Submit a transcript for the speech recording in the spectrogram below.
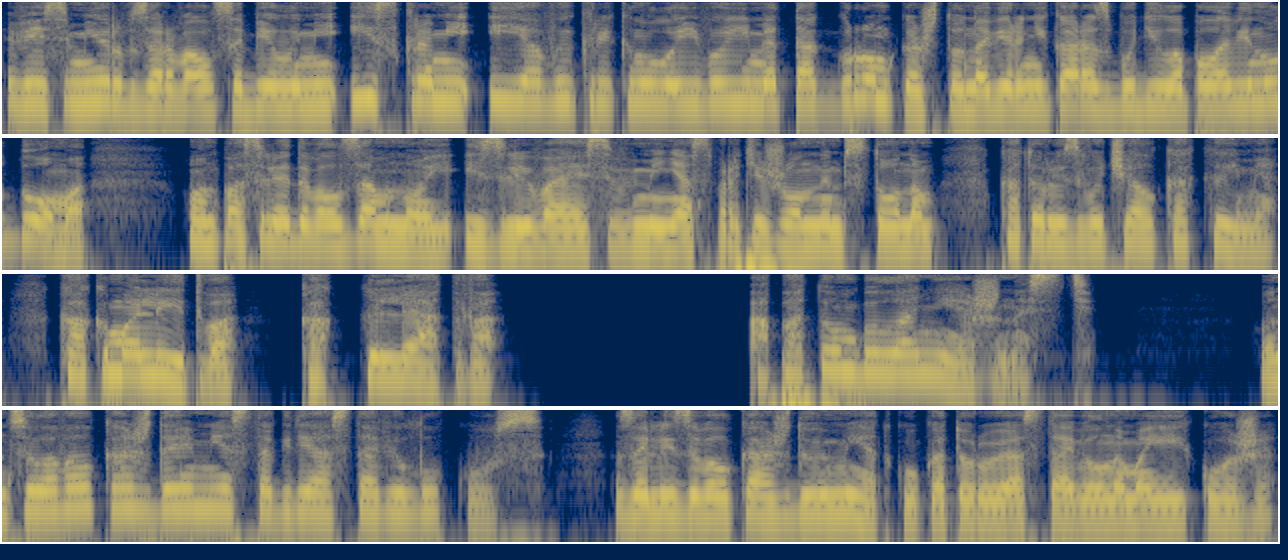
Весь мир взорвался белыми искрами, и я выкрикнула его имя так громко, что наверняка разбудила половину дома — он последовал за мной, изливаясь в меня с протяженным стоном, который звучал как имя, как молитва, как клятва. А потом была нежность. Он целовал каждое место, где оставил укус, зализывал каждую метку, которую оставил на моей коже.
